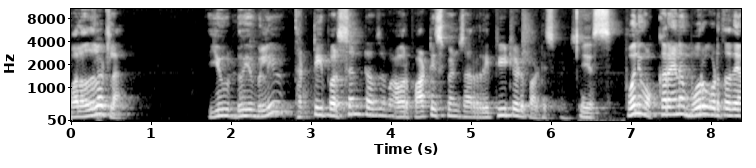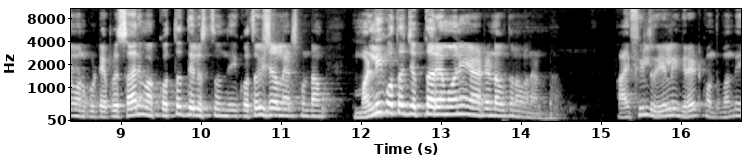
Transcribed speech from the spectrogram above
వాళ్ళు వదలట్లా you do you believe thirty percent of our participants are repeated participants yes పోనీ ఒక్కరైనా బోరు కొడుతుందేమో అనుకుంటే ప్రతిసారి మాకు కొత్తది తెలుస్తుంది కొత్త విషయాలు నేర్చుకుంటాం మళ్ళీ కొత్తది చెప్తారేమో అని అటెండ్ అవుతున్నాం అని అంటున్నాను ఐ ఫీల్ రియలీ గ్రేట్ కొంతమంది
